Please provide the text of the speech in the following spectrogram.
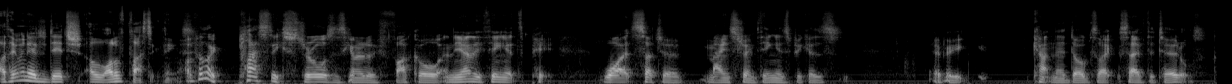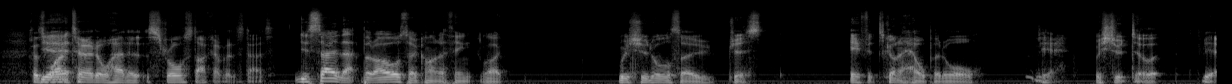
I think we need to ditch a lot of plastic things. I feel like plastic straws is going to do fuck all, and the only thing it's pi- why it's such a mainstream thing is because every cutting their dogs like save the turtles because Yeah. one turtle had a straw stuck up its nose. You say that, but I also kind of think like we should also just, if it's going to help at all, Yeah. we should do it. Yeah,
